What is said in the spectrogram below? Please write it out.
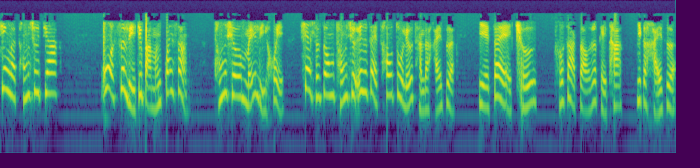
进了同修家卧室里就把门关上，同修没理会。现实中，同修一直在超度流产的孩子，也在求菩萨早日给他一个孩子。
